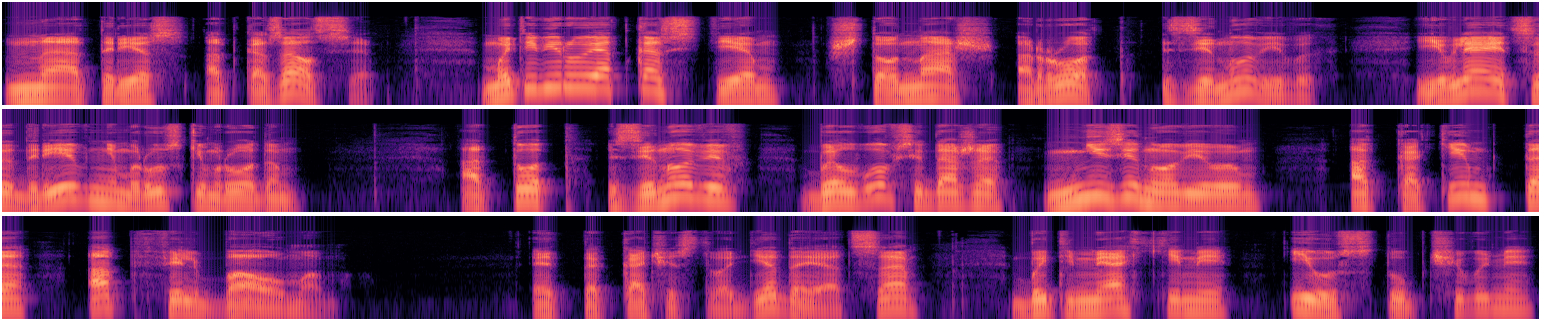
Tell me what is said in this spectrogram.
наотрез отказался, мотивируя отказ тем, что наш род Зиновьевых является древним русским родом, а тот Зиновьев был вовсе даже не Зиновьевым, а каким-то Апфельбаумом. Это качество деда и отца быть мягкими и уступчивыми,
